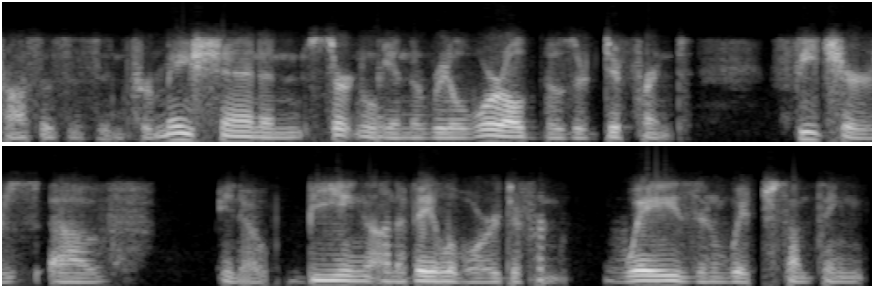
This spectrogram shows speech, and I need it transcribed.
processes information, and certainly in the real world, those are different features of you know being unavailable or different ways in which something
